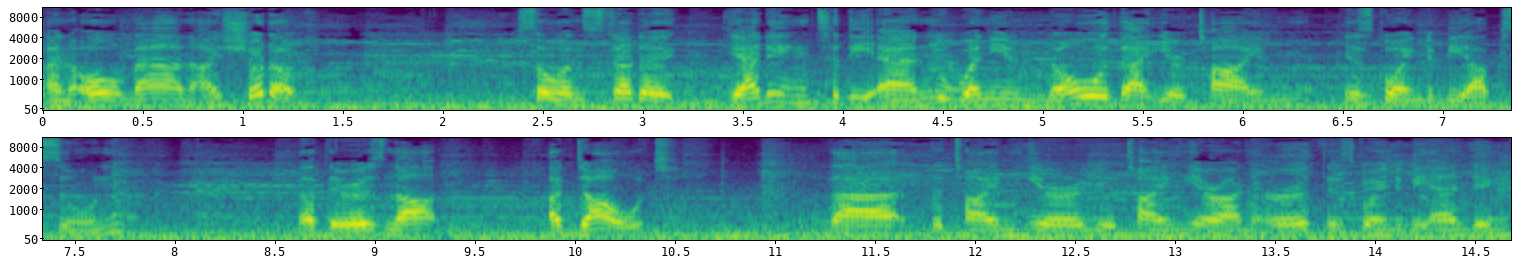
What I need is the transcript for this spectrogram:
And oh man, I should have. So instead of getting to the end when you know that your time is going to be up soon, that there is not a doubt that the time here, your time here on earth is going to be ending.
